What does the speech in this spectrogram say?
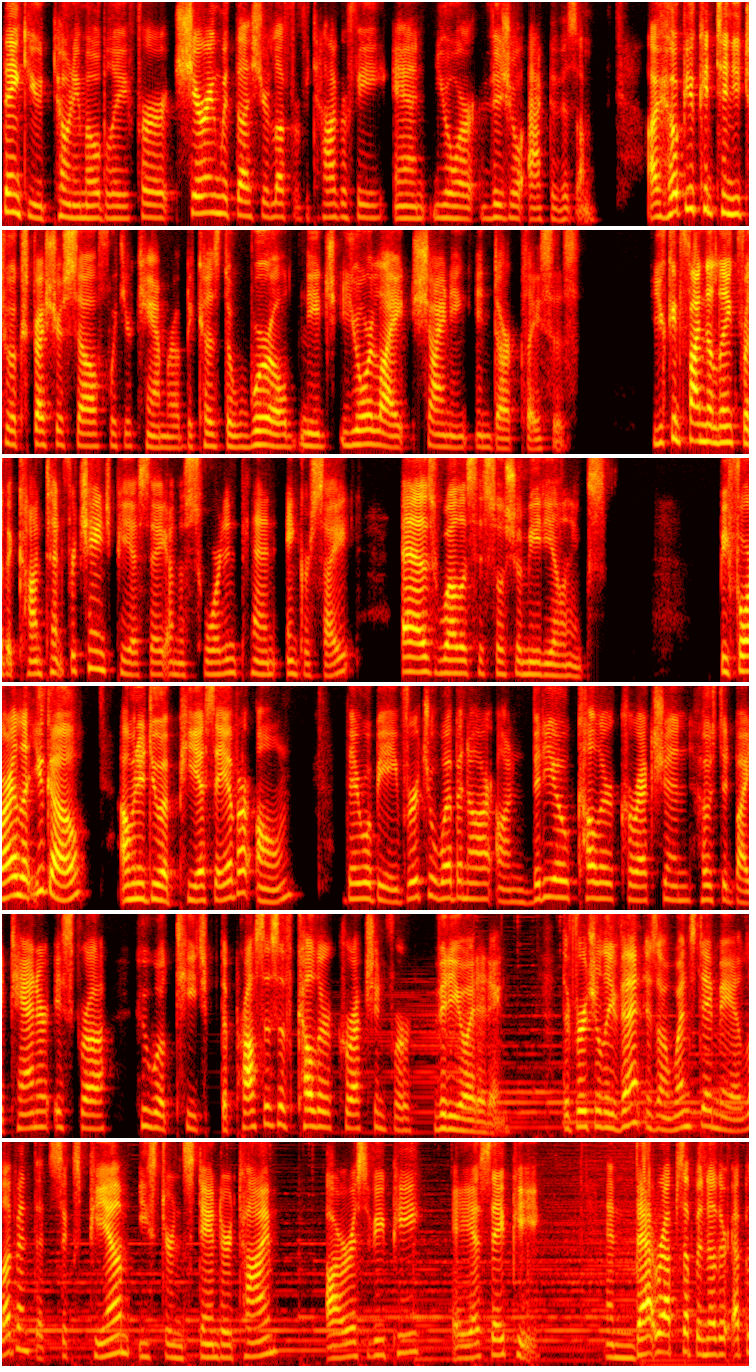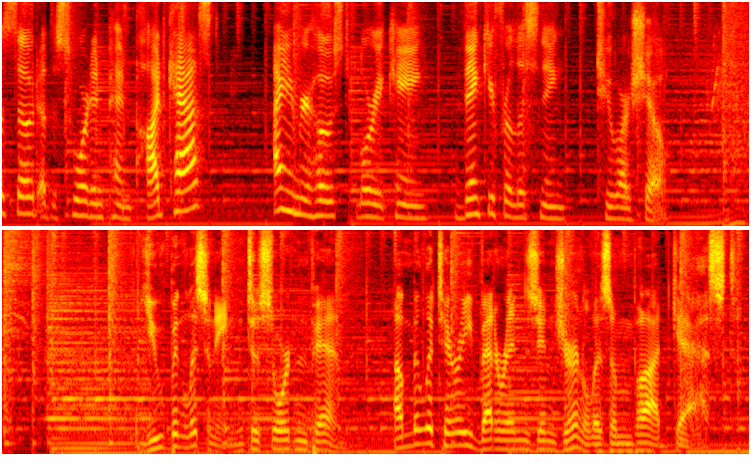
Thank you, Tony Mobley, for sharing with us your love for photography and your visual activism. I hope you continue to express yourself with your camera because the world needs your light shining in dark places. You can find the link for the Content for Change PSA on the Sword and Pen anchor site, as well as his social media links. Before I let you go, I want to do a PSA of our own. There will be a virtual webinar on video color correction hosted by Tanner Iskra, who will teach the process of color correction for video editing. The virtual event is on Wednesday, May 11th at 6 p.m. Eastern Standard Time. RSVP ASAP. And that wraps up another episode of the Sword and Pen podcast. I am your host, Lori King. Thank you for listening to our show. You've been listening to Sword and Pen, a military veterans in journalism podcast.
